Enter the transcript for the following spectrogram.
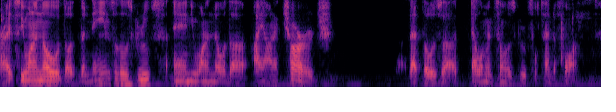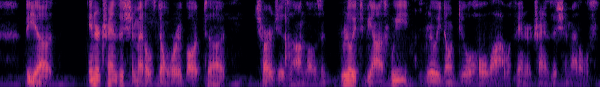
All right, so you want to know the, the names of those groups and you want to know the ionic charge that those uh, elements in those groups will tend to form. The uh, inner transition metals, don't worry about uh, charges on those. And really, to be honest, we really don't do a whole lot with inner transition metals.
